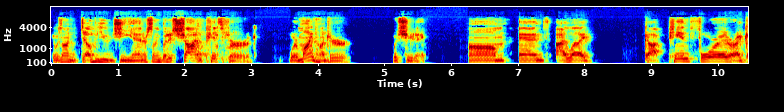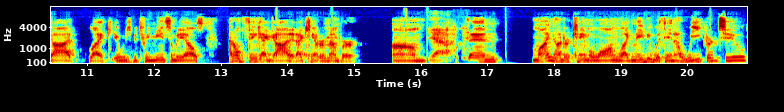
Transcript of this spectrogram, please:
It was on WGN or something, but it shot in Pittsburgh, where Mindhunter was shooting. Um, and I like got pinned for it, or I got like it was between me and somebody else. I don't think I got it. I can't remember. Um, yeah. Then Mindhunter came along like maybe within a week or two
